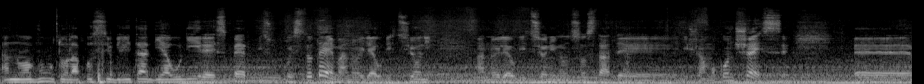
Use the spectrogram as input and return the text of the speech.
hanno avuto la possibilità di audire esperti su questo tema, a noi le audizioni, noi le audizioni non sono state diciamo, concesse, eh,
